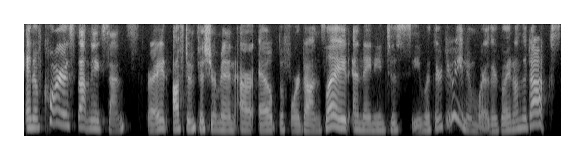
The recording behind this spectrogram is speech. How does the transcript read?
And of course, that makes sense, right? Often fishermen are out before dawn's light and they need to see what they're doing and where they're going on the docks.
